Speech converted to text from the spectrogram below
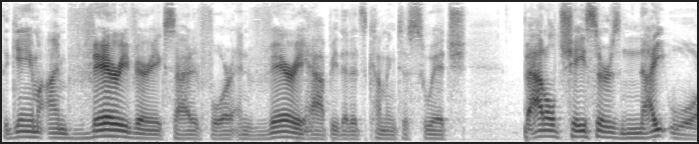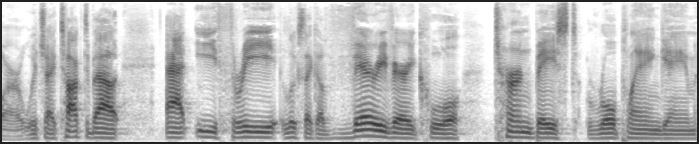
the game I'm very, very excited for and very happy that it's coming to Switch Battle Chasers Nightwar, which I talked about at E3. It looks like a very, very cool turn based role playing game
